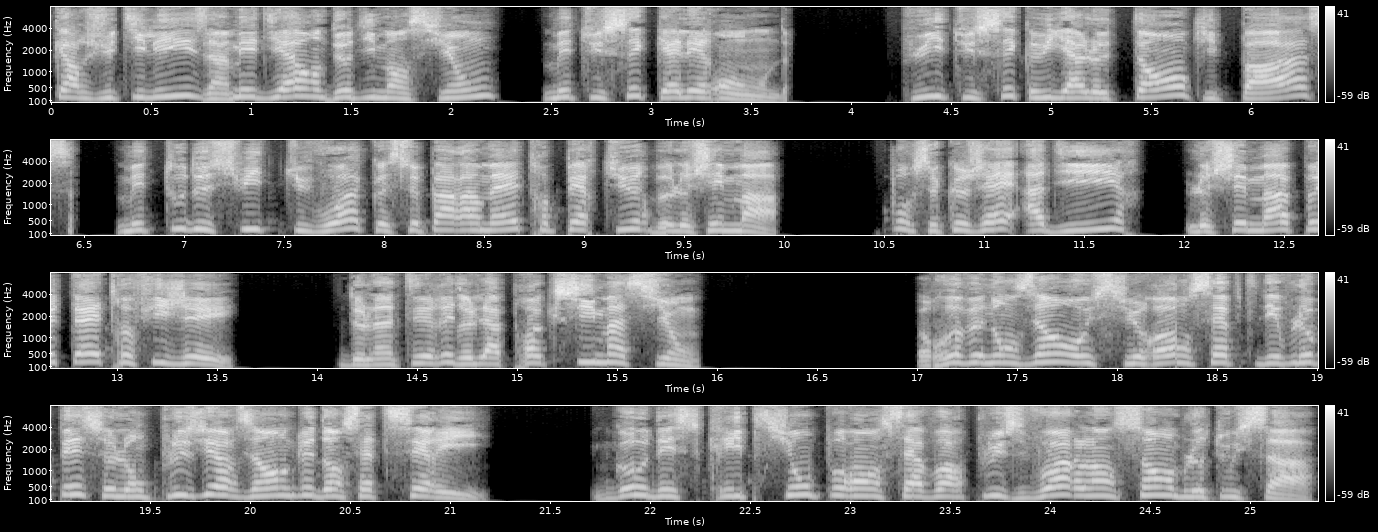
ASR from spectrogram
car j'utilise un média en deux dimensions, mais tu sais qu'elle est ronde. Puis tu sais qu'il y a le temps qui passe, mais tout de suite tu vois que ce paramètre perturbe le schéma. Pour ce que j'ai à dire, le schéma peut être figé. De l'intérêt de l'approximation. Revenons-en au surconcept développé selon plusieurs angles dans cette série. Go description pour en savoir plus voir l'ensemble tout ça.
